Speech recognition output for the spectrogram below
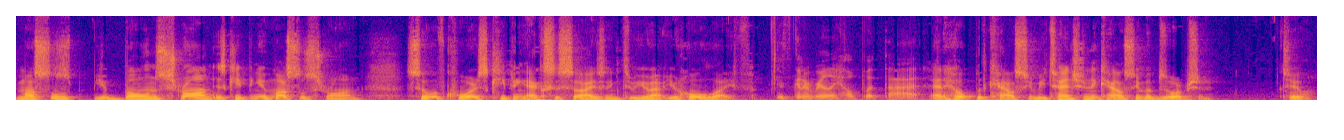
muscles your bones strong is keeping your muscles strong so of course keeping exercising throughout your whole life It's going to really help with that. and help with calcium retention and calcium absorption too Cool.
